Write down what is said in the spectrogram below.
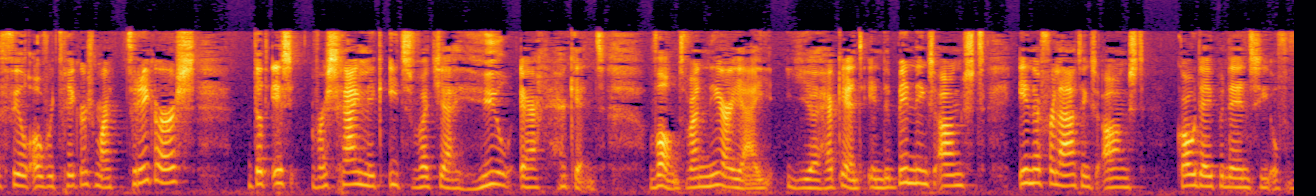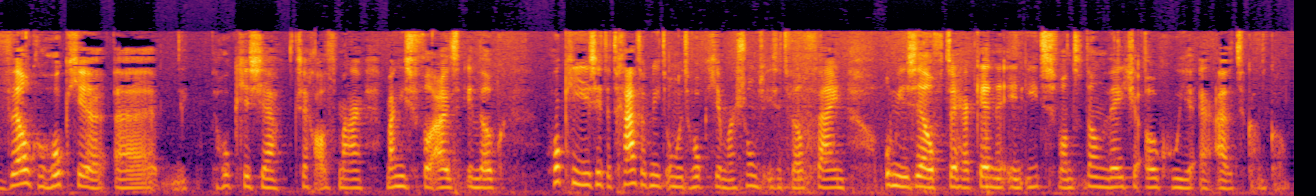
veel over triggers. Maar triggers, dat is waarschijnlijk iets wat jij heel erg herkent. Want wanneer jij je herkent in de bindingsangst, in de verlatingsangst, codependentie of welke hokje, uh, hokjes, ja, ik zeg altijd maar, maakt niet zoveel uit in welk hokje je zit. Het gaat ook niet om het hokje, maar soms is het wel fijn om jezelf te herkennen in iets, want dan weet je ook hoe je eruit kan komen.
